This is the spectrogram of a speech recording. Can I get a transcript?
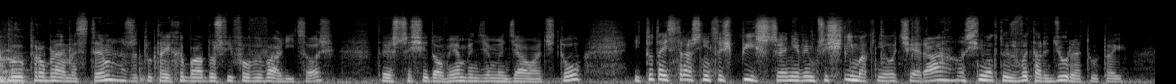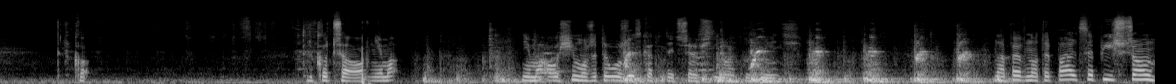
i były problemy z tym, że tutaj chyba doszlifowywali coś. To jeszcze się dowiem, będziemy działać tu. I tutaj strasznie coś piszcze, nie wiem czy ślimak nie ociera. A ślimak to już wytarł dziurę tutaj. Tylko... Tylko co? Nie ma... Nie ma osi, może te łożyska tutaj trzeba w ślimaku zmienić. Na pewno te palce piszczą.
